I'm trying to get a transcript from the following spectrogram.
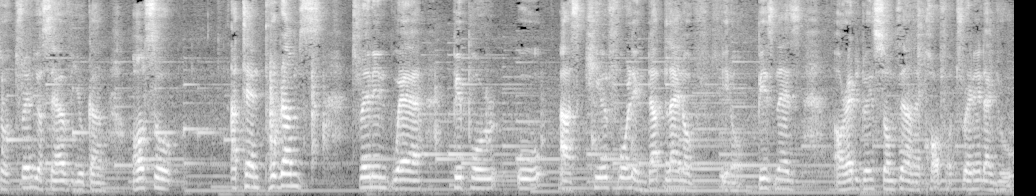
to train yourself. You can also attend programs, training where people who are skillful in that line of you know business already doing something and a call for training that you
